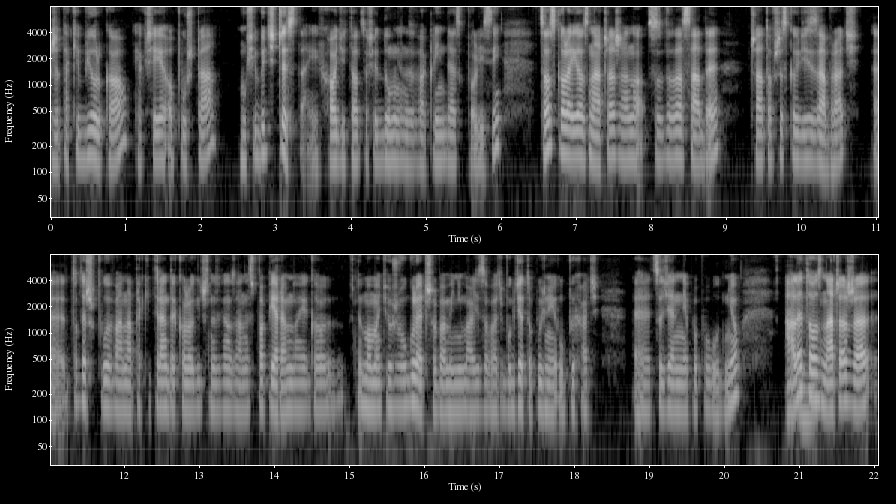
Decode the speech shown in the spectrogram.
że takie biurko, jak się je opuszcza, musi być czyste i wchodzi to, co się dumnie nazywa clean desk policy, co z kolei oznacza, że no, co do zasady trzeba to wszystko gdzieś zabrać, E, to też wpływa na taki trend ekologiczny związany z papierem. No jego w tym momencie już w ogóle trzeba minimalizować, bo gdzie to później upychać e, codziennie po południu. Ale mhm. to oznacza, że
